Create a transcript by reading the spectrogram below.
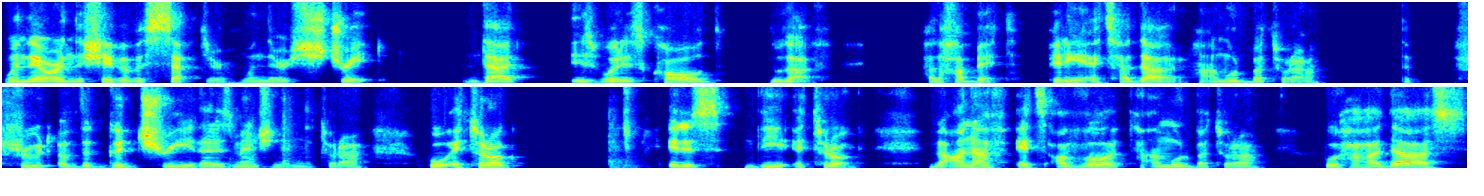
when they are in the shape of a scepter, when they're straight. That is what is called lulav. Halacha bet. Peri etz hadar ha'amur b'Torah, the fruit of the good tree that is mentioned in the Torah. Hu etrog, it is the etrog. Ve'anaf etz avot ha'amur b'Torah. Hu hahadas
